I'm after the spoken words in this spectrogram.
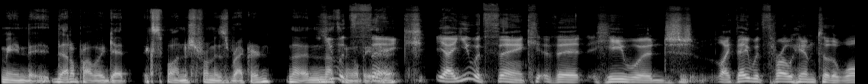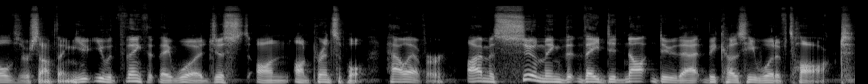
I mean, that'll probably get expunged from his record. No, nothing will be think, there. Yeah, you would think that he would like they would throw him to the wolves or something. You you would think that they would just on on principle. However, I'm assuming that they did not do that because he would have talked.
